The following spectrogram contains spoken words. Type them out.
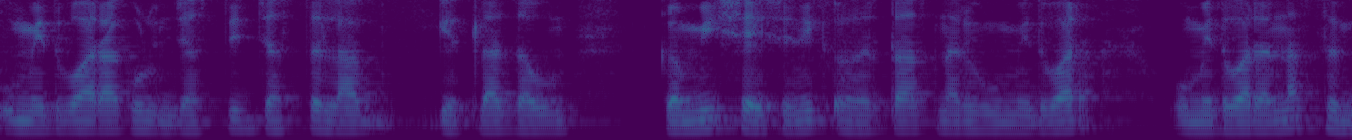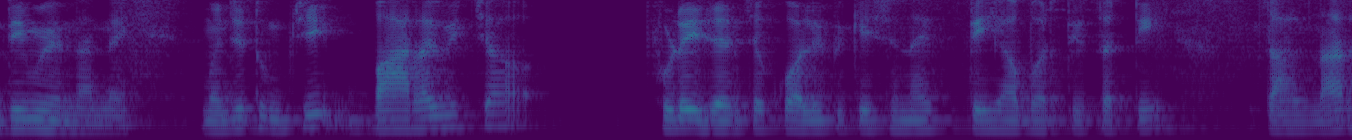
उमेदवाराकडून जास्तीत जास्त लाभ घेतला जाऊन कमी शैक्षणिक अर्हता असणारे उमेदवार उमेदवारांना संधी मिळणार नाही. म्हणजे तुमची बारावीच्या पुढे ज्यांचे क्वालिफिकेशन आहेत ते ह्या भरतीसाठी चालणार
